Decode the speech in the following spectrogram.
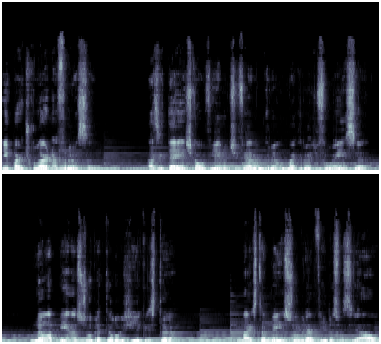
Em particular na França, as ideias de Calvino tiveram uma grande influência não apenas sobre a teologia cristã, mas também sobre a vida social,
